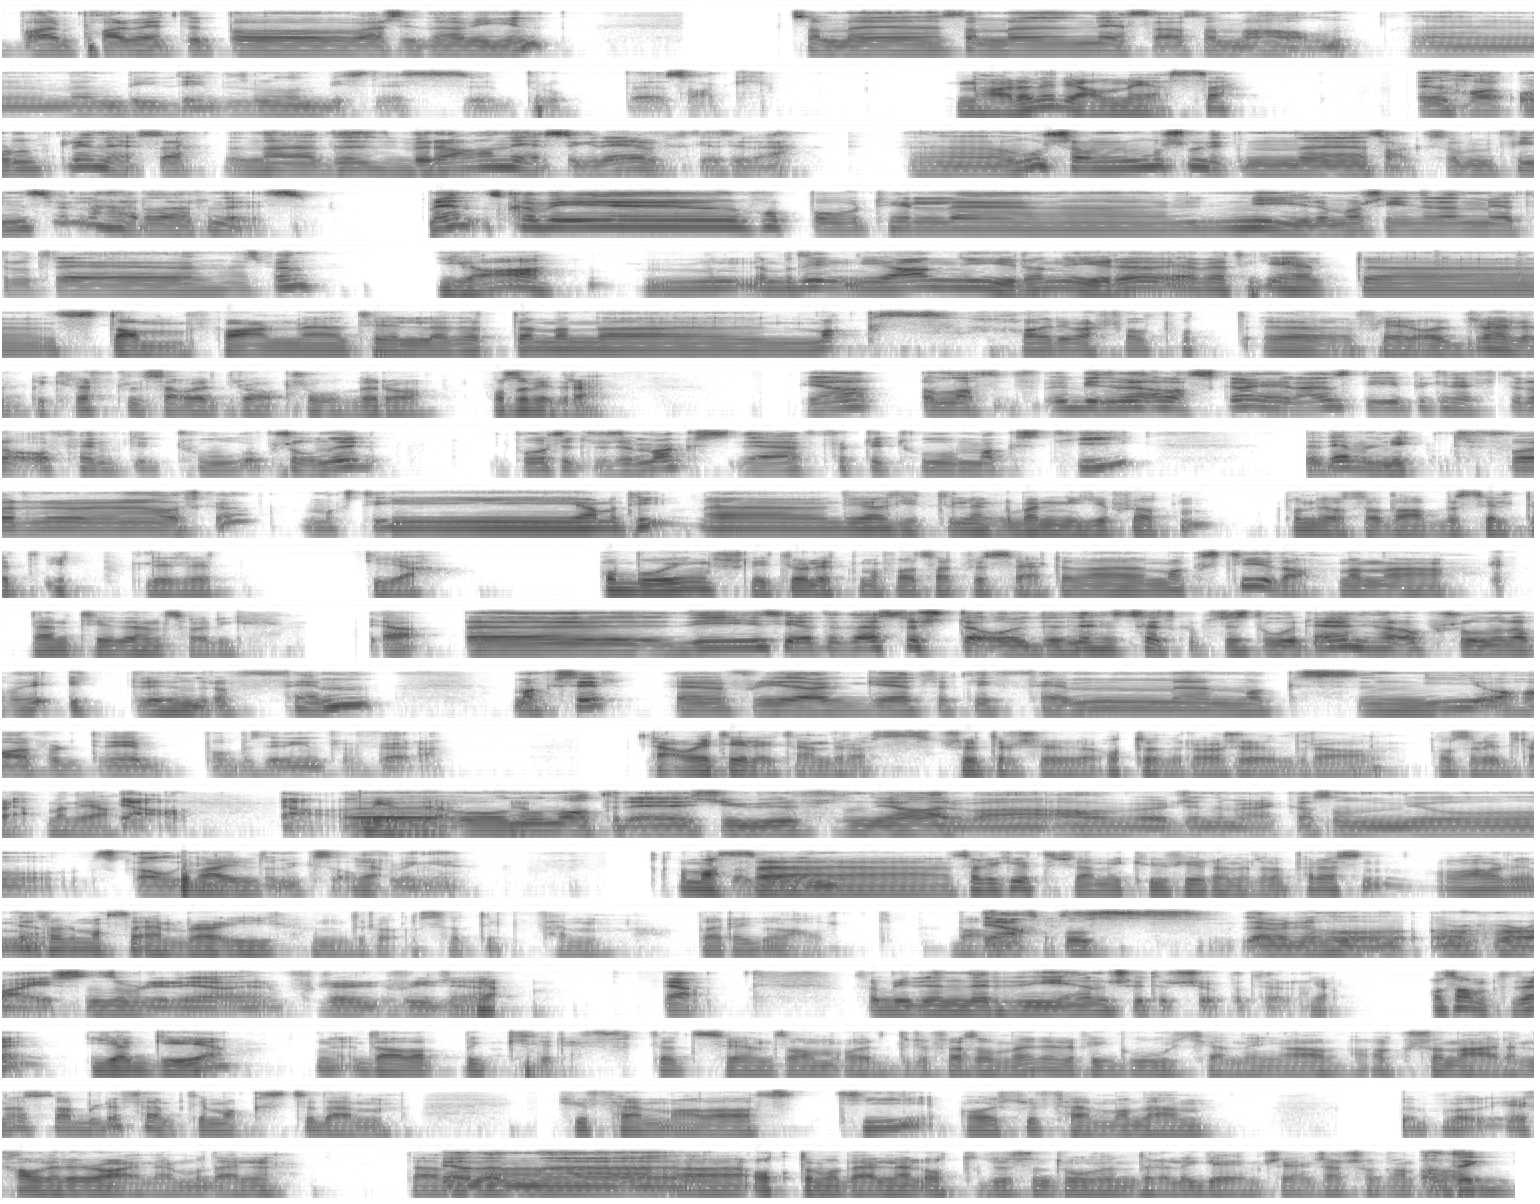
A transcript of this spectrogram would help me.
bare et par meter på hver side av vingen. Samme, samme nesa og samme halen, uh, men bygd egentlig som en sånn business-propp-sak. Den har en real nese. Den har ordentlig nese. Den er, et bra nesegrev, skal jeg si det. Uh, morsom, morsom liten uh, sak som fins vel her og der fremdeles. Men skal vi eh, hoppe over til uh, nyere maskiner enn Metro 3, Espen? Ja, ja, nyere og nyere. Jeg vet ikke helt uh, stamfaren til dette, men uh, Max har i hvert fall fått uh, flere ordre, eller bekreftelse av ordre og opsjoner og osv. Ja, Alaska, vi begynner med Alaska Airlines. De bekrefter å 52 opsjoner på 77 maks. Det er 42 maks 10. Det er vel nytt for eh, Alaska? Maks 10? Ja, med ti. Eh, de har hittil egentlig bare 9 i flåten, som de også da bestilte et ytterligere tida. Og Boeing sliter jo litt med å få sertifisert en eh, maks 10, da, men den tid, den sorg. Ja, De sier at det er største ordren i selskapets historie. De har opsjoner på ytterligere 105 makser. øh, Fly i dag 35 maks 9 og har 43 på bestillingen fra før av. Ja, og i tillegg til en drøss. 737, 800 og 700 og osv. Men ja. Ja, ja og ja. noen A320-er som de har arva av Virgin America, som jo skal ut om ikke så ja. altfor lenge. Og masse, så de kvitter seg med Q400 forresten. Og har de, Ja. så har de masse Embraer i 175 på regionalt basis. Ja, hos, det er vel Horizon som blir det. Fly, fly, ja. Ja. Så blir det en ren skytterkjøpatør. Ja. Og samtidig, IAG da hadde bekreftet sin sånn ordre fra sommer, eller fikk godkjenning av aksjonærene, så da blir det 50 maks til dem. 25 av da 10, og 25 av den Jeg kaller det Ryanair-modellen. Den, Ja, den, eh, eh, 8-modellen eller 8200 eller Game Changer som kan ta Og det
